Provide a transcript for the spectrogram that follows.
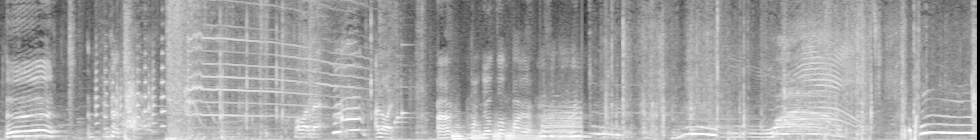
ำเออเผ็ดอะป้อนแล้วอร่อยอะมันเยอะเกินไปอะว้าวอืม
